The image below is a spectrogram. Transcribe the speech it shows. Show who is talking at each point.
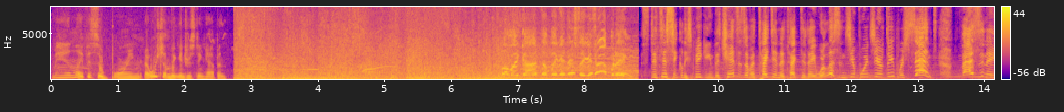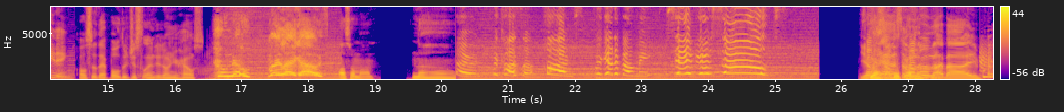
Speaker 1: Man, life is so boring. I wish something interesting happened. Oh my god, something interesting is happening!
Speaker 2: Statistically speaking, the chances of a Titan attack today were less than 0.03%! Fascinating! Also, that boulder just landed on your house.
Speaker 1: Oh no, my Legos! Also, mom. No.
Speaker 3: Eren, Mikasa, Hannes, forget about me! Save yourselves!
Speaker 4: Yep,
Speaker 1: Yeah,
Speaker 4: sounds
Speaker 1: no
Speaker 4: good.
Speaker 1: problem.
Speaker 4: Bye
